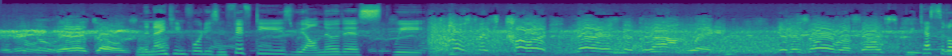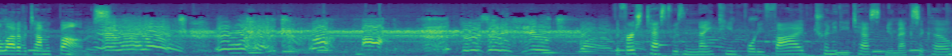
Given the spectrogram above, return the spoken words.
There it goes. In the 1940s and 50s, we all know this. We Lose this color, there is the ground wave. It is over, folks. we tested a lot of atomic bombs. It worked! It worked! Ah, ah. There's a huge fire. The first test was in 1945, Trinity Test, New Mexico.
